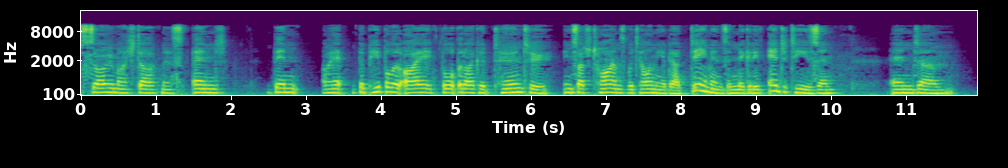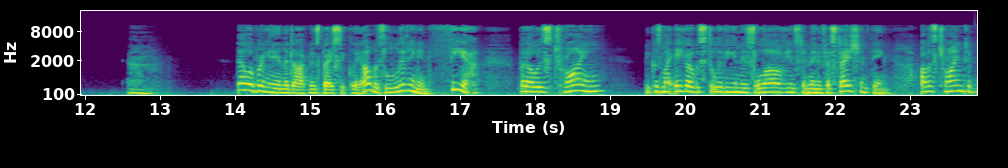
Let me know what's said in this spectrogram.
so much darkness. And then I, the people that I thought that I could turn to in such times were telling me about demons and negative entities and, and, um, um, they were bringing in the darkness basically. I was living in fear, but I was trying because my ego was still living in this love instant manifestation thing. I was trying to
